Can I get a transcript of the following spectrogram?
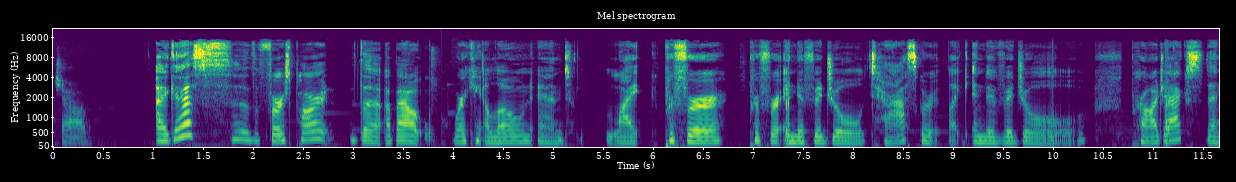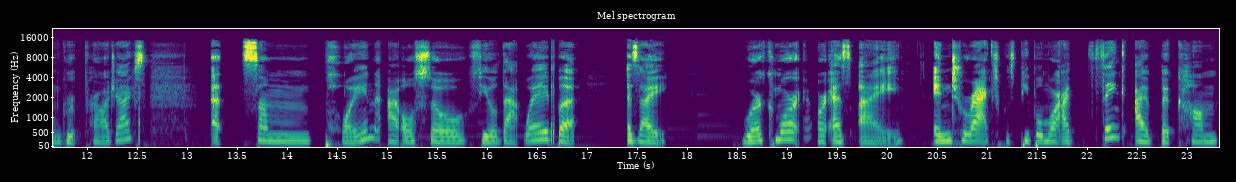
job. I guess the first part, the about working alone and like prefer prefer individual tasks or like individual projects than group projects. At some point, I also feel that way, but as I work more or as I interact with people more, I think I've become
